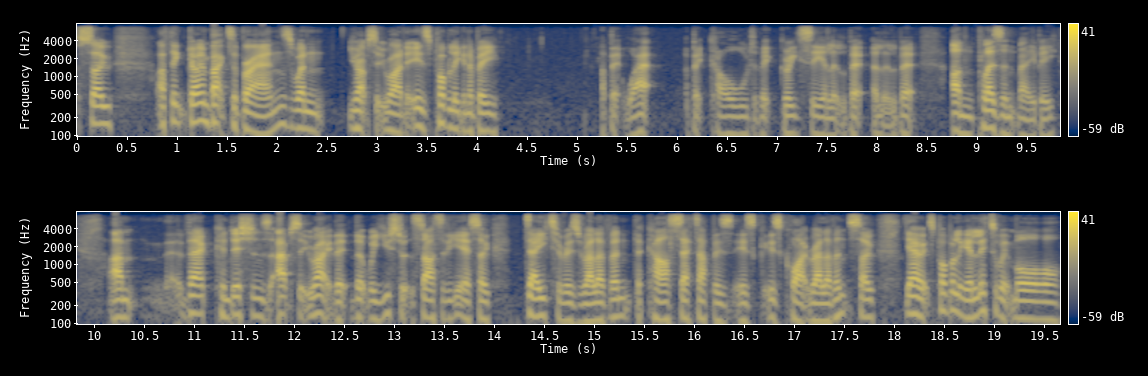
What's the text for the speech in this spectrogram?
So I think going back to brands, when you're absolutely right, it is probably going to be a bit wet, a bit cold, a bit greasy, a little bit, a little bit unpleasant, maybe. Um, their conditions absolutely right that, that, we're used to at the start of the year. So data is relevant, the car setup is, is is quite relevant. So yeah, it's probably a little bit more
